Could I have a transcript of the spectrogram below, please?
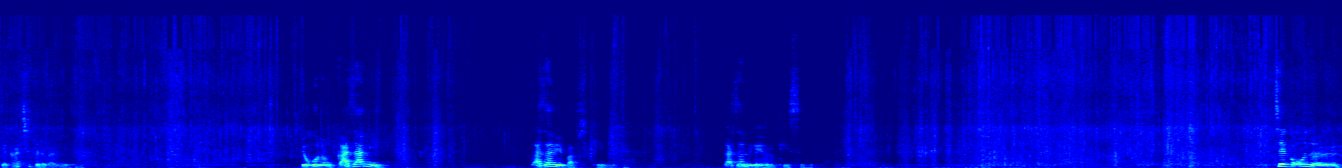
게 같이 들어갑니다. 요거는 까자미, 까자미 밥식혜입니다. 까자미가 이렇게 있습니다. 제가 오늘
